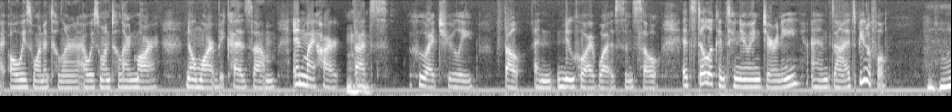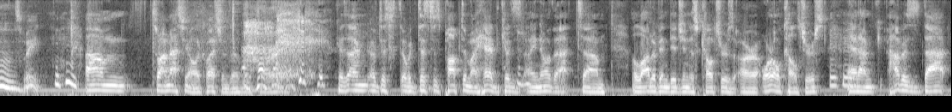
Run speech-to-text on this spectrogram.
I always wanted to learn. I always wanted to learn more, know more, because um, in my heart, Mhm. that's who I truly felt and knew who I was. And so it's still a continuing journey, and uh, it's beautiful. Sweet. Um, so I'm asking all the questions. I hope that's all right. Because I'm I've just this just popped in my head because I know that um, a lot of indigenous cultures are oral cultures, Mhm. and I'm how does that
